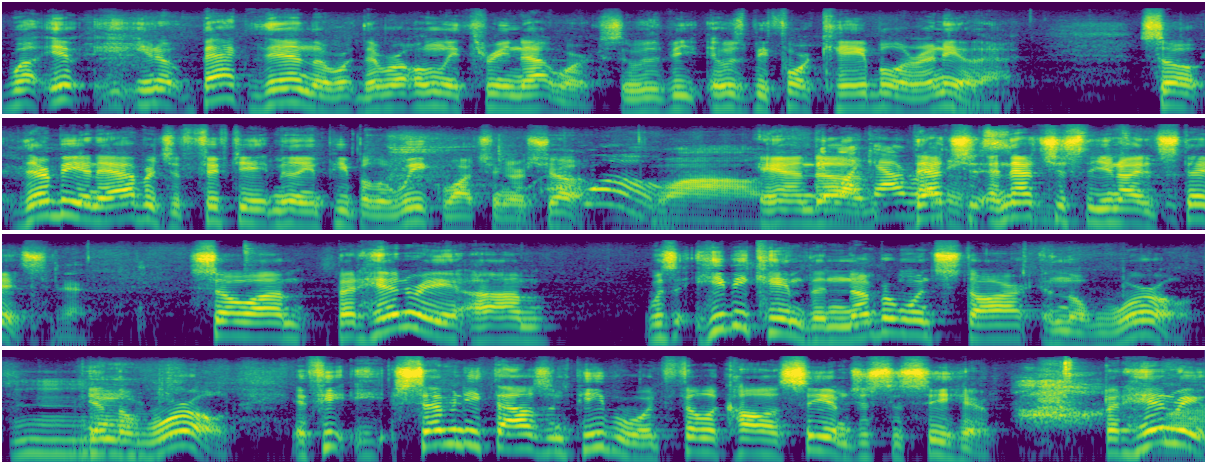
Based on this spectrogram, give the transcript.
Well, it, you know, back then there were, there were only three networks. It was, be, it was before cable or any of that. So there'd be an average of 58 million people a week watching our show. Whoa. Wow. And Bit uh, like that's and that's just the United States. Yeah. So, um, but Henry um, was he became the number one star in the world. In the world, if he 70,000 people would fill a coliseum just to see him. But Henry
